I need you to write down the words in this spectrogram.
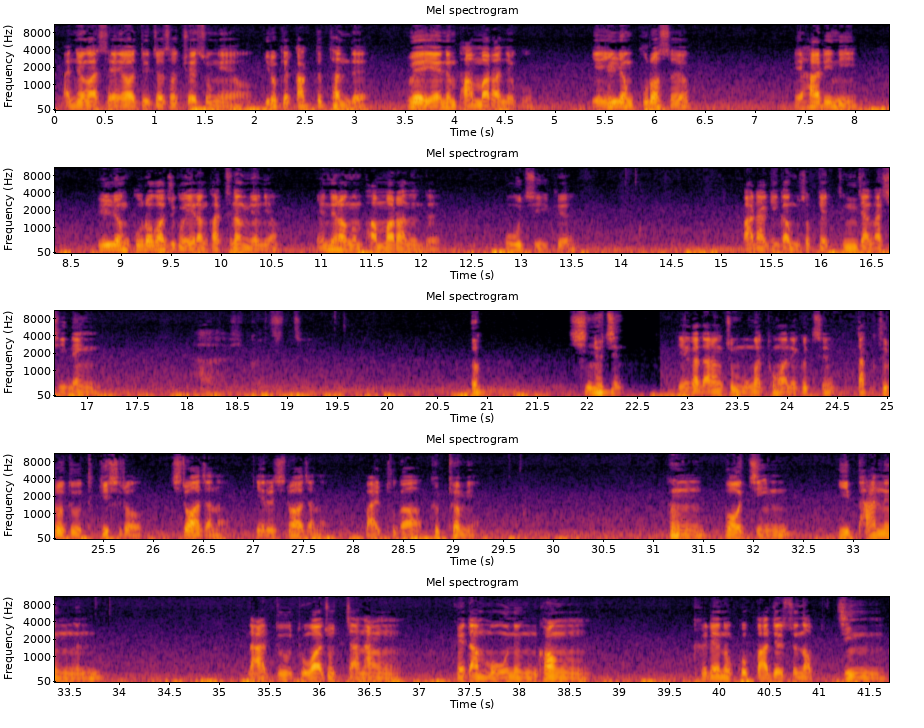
안녕하세요. 늦어서 죄송해요. 이렇게 깍듯한데 왜 얘는 반말하냐고. 얘 1년 꿇었어요? 얘 할인이 1년 꿇어가지고 얘랑 같은 학년이야? 얘네랑은 반말하는데 뭐지 이게? 말하기가 무섭게 등장하시냉. 아 이거 진짜. 윽 신효진. 얘가 나랑 좀 뭔가 통하네, 그치? 딱 들어도 듣기 싫어. 싫어하잖아. 얘를 싫어하잖아. 말투가 극혐이야. 흥, 뭐징? 이 반응은? 나도 도와줬잖앙. 괴담 모으는 건. 그래놓고 빠질 순 없징.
